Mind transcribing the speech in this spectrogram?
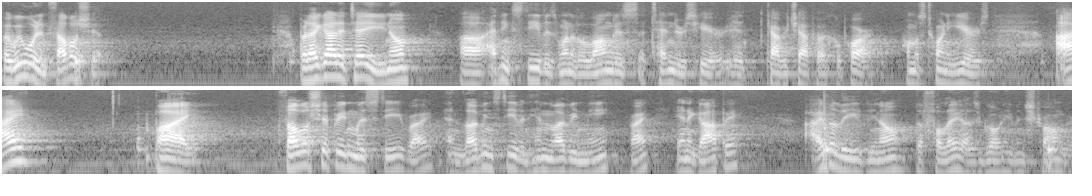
but we wouldn't fellowship. But I got to tell you, you know, Uh, I think Steve is one of the longest attenders here at Calvary Chapel Echo Park, almost 20 years. I, by fellowshipping with Steve, right, and loving Steve and him loving me, right, in agape, I believe, you know, the phileo has grown even stronger.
